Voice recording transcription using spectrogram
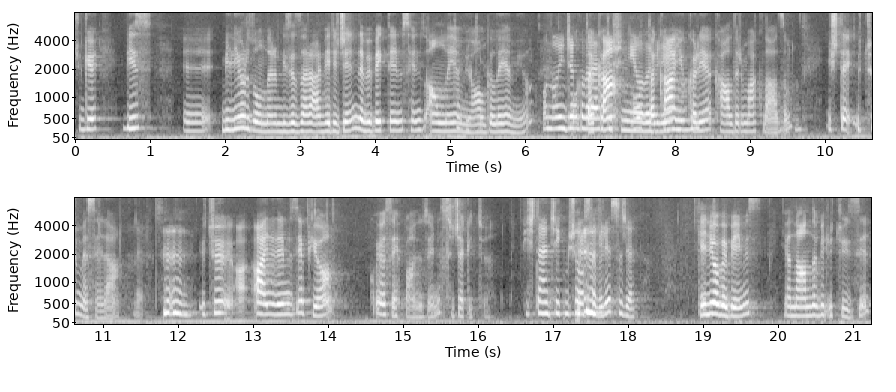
Çünkü biz e, biliyoruz onların bize zarar vereceğini de bebeklerimiz henüz anlayamıyor, algılayamıyor Onu oyuncak olarak düşünüyor mutlaka olabiliyor. Hı hı. yukarıya kaldırmak lazım. İşte ütü mesela. Evet. Ütü ailelerimiz yapıyor. Koyuyor sehpanın üzerine sıcak ütü. Fişten çekmiş olsa bile sıcak. Geliyor bebeğimiz yanağında bir ütü izi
